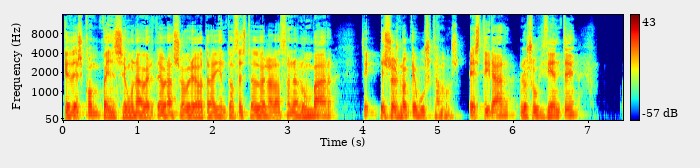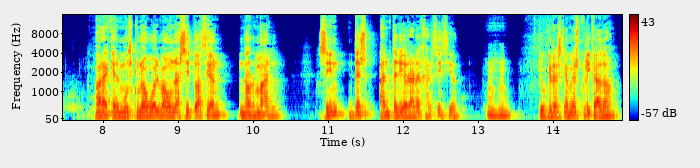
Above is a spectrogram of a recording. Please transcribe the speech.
que descompense una vértebra sobre otra y entonces te duela la zona lumbar. Eso es lo que buscamos, estirar lo suficiente para que el músculo vuelva a una situación normal, sin anterior al ejercicio. ¿Tú crees que me he explicado?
